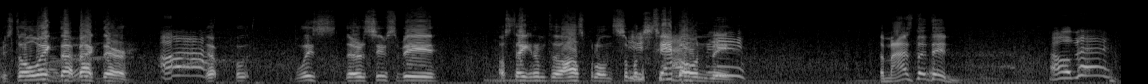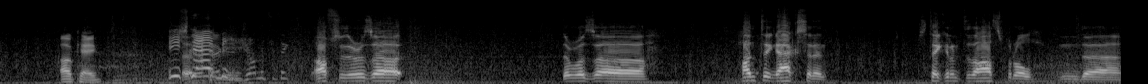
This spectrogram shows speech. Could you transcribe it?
You're still awake? That back there. Ah, Yep. Pol- Police. There seems to be. I was taking him to the hospital and someone T-boned me. The Mazda did. Help me. Okay. He stabbed me. Officer, there was a. There was a hunting accident. I was taking him to the hospital and uh,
